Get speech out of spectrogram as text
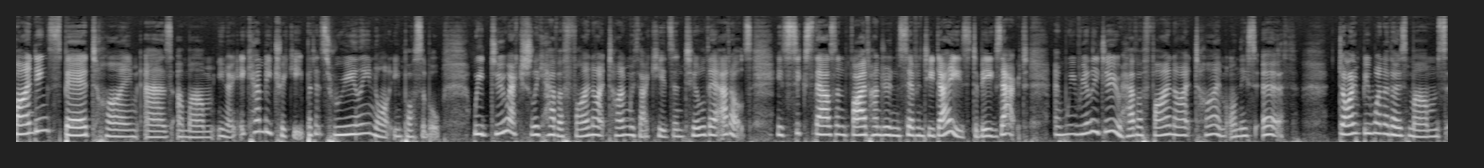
Finding spare time as a mum, you know, it can be tricky, but it's really not impossible. We do actually have a finite time with our kids until they're adults. It's 6,570 days to be exact, and we really do have a finite time on this earth. Don't be one of those mums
